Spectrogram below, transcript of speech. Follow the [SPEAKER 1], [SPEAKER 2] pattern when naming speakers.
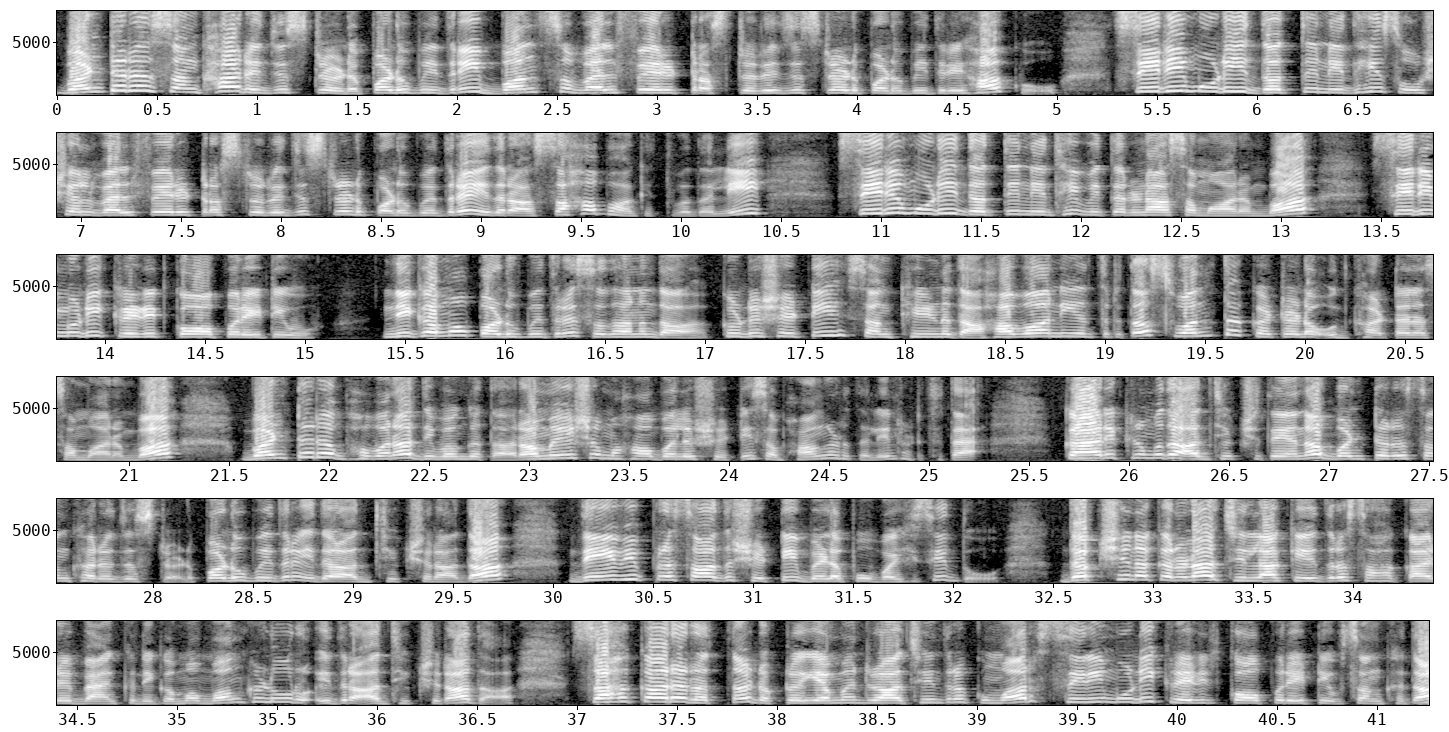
[SPEAKER 1] ಬಂಟರ ಸಂಘ registered Padubidri Bunts welfare trust registered Padubidri ಹಾಗೂ Sirimudi ದತ್ತಿನಿಧಿ social welfare trust registered Padubidre ಇದರ ಸಹಭಾಗಿತ್ವದಲ್ಲಿ ಸಿರಿಮುಡಿ ದತ್ತಿ ನಿಧಿ ವಿತರಣಾ ಸಮಾರಂಭ, ಸಿರಿಮುಡಿ ಕ್ರೆಡಿಟ್ ಕೋಆಪರೇಟಿವ್ ನಿಗಮ ಪಡುಬಿದ್ರೆ ಸದಾನಂದ, ಕುಡುಶೆಟ್ಟಿ, ಸಂಕೀರ್ಣದ ಹವಾನಿಯಂತ್ರಿತ ಸ್ವಂತ ಕಟ್ಟಡ ಉದ್ಘಾಟನಾ ಸಮಾರಂಭ, ಬಂಟರ ಭವನ ದಿವಂಗತ ರಮೇಶ ಮಹಾಬಲ ಶೆಟ್ಟಿ ಸಭಾಂಗಣದಲ್ಲಿ ನಡೆದಿದೆ. ಕಾರ್ಯಕ್ರಮದ ಅಧ್ಯಕ್ಷತೆಯನ್ನು ಬಂಟರ ಸಂಘ ರಿಜಿಸ್ಟರ್ಡ್ ಪಡುಬಿದ್ರೆ ಇದರ ಅಧ್ಯಕ್ಷರಾದ ದೇವಿ ಪ್ರಸಾದ್ ಶೆಟ್ಟಿ ಬೆಳಪು ವಹಿಸಿದ್ದು, ದಕ್ಷಿಣ ಕನ್ನಡ ಜಿಲ್ಲಾ ಕೇಂದ್ರ ಸಹಕಾರಿ ಬ್ಯಾಂಕ್ ನಿಗಮ ಮಂಗಳೂರು ಇದರ ಅಧ್ಯಕ್ಷರಾದ ಸಹಕಾರ ರತ್ನ ಡಾ M N Rajendra Kumar Sirimudi credit cooperative ಸಂಘದ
